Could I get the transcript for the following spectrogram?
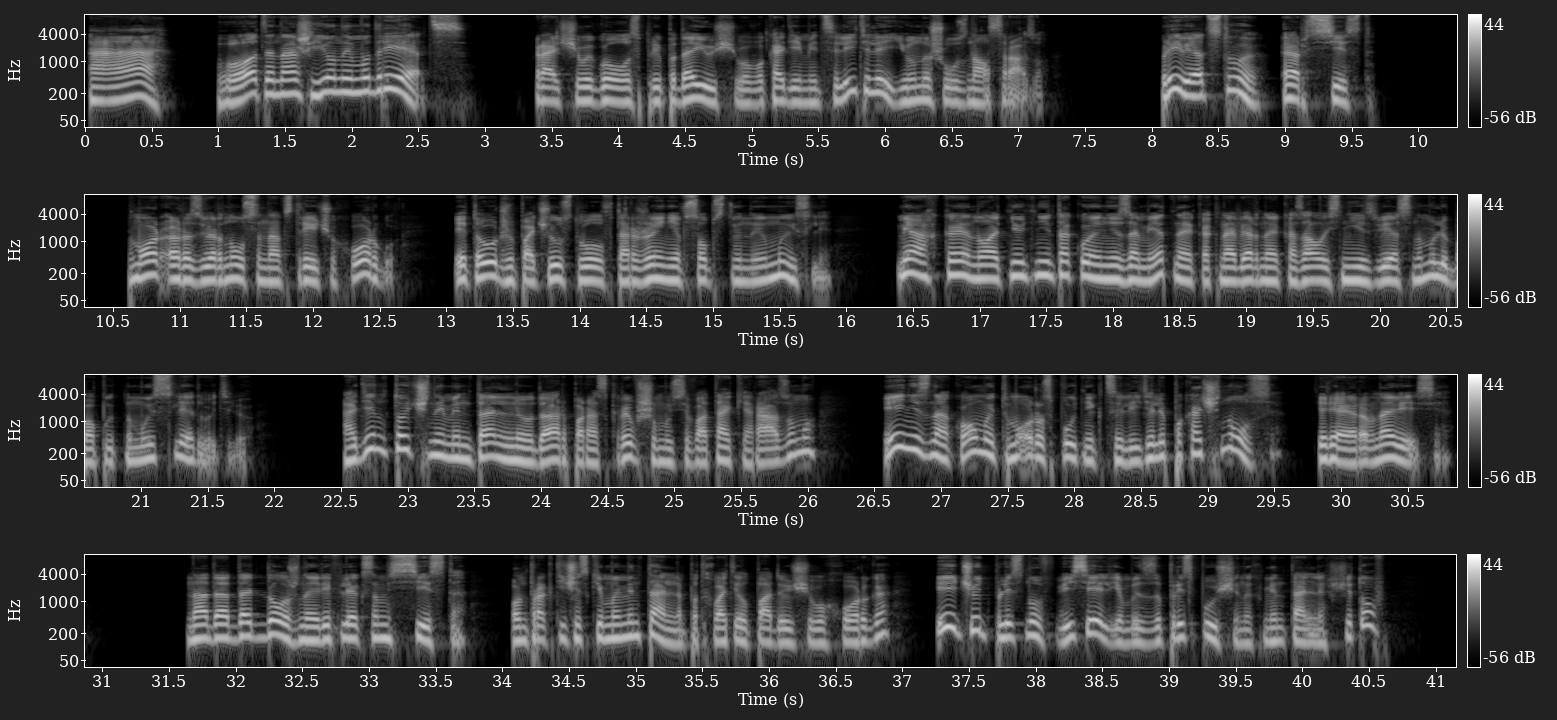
«А, вот и наш юный мудрец!» Вкрадчивый голос преподающего в Академии Целителя юноша узнал сразу. «Приветствую, Эрсист!» Мор развернулся навстречу Хоргу, и тут же почувствовал вторжение в собственные мысли. Мягкое, но отнюдь не такое незаметное, как, наверное, казалось неизвестному любопытному исследователю. Один точный ментальный удар по раскрывшемуся в атаке разуму, и незнакомый Тмору спутник целителя покачнулся, теряя равновесие. Надо отдать должное рефлексам Систа. Он практически моментально подхватил падающего Хорга и, чуть плеснув весельем из-за приспущенных ментальных щитов,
